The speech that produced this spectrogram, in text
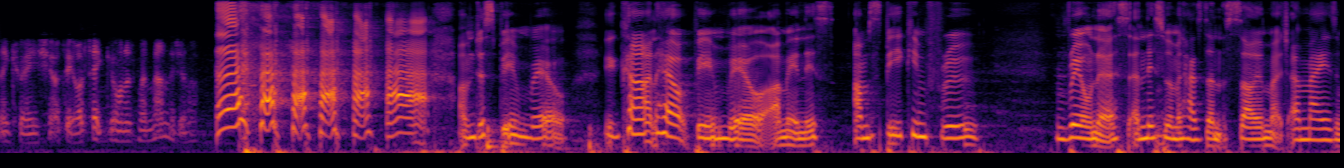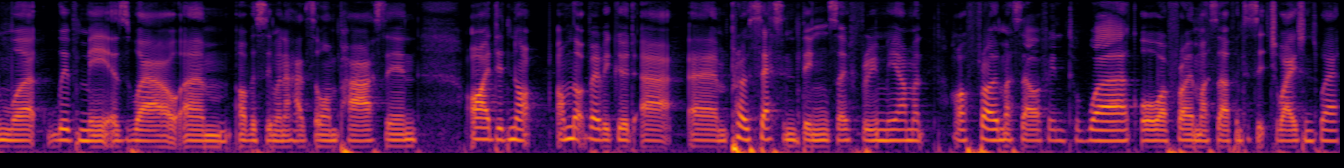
Thank you, Aiesha. I think I'll take you on as my manager. I'm just being real. You can't help being real. I mean, this. I'm speaking through realness and this woman has done so much amazing work with me as well um obviously when i had someone passing i did not i'm not very good at um processing things so through me i'm a i'll throw myself into work or i'll throw myself into situations where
